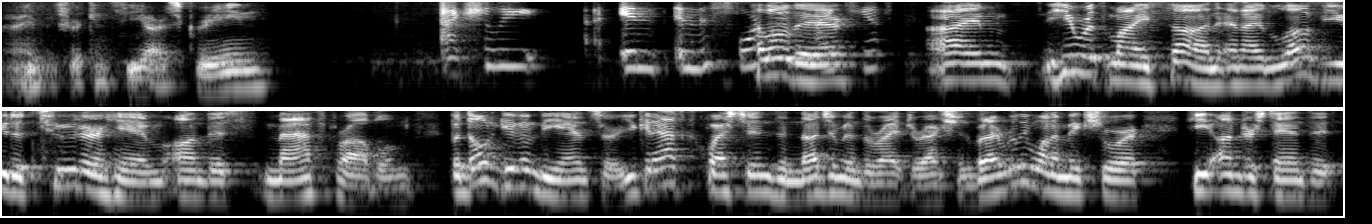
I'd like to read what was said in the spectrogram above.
All right, make sure it can see our screen. Actually, in in this form. Hello there. I'm here with my son, and I'd love you to tutor him on this math problem, but don't give him the answer. You can ask questions and nudge him in the right direction, but I really want to make sure he understands it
